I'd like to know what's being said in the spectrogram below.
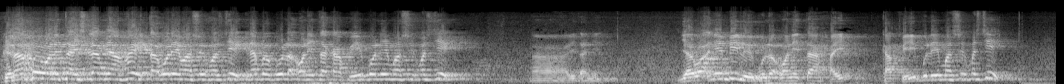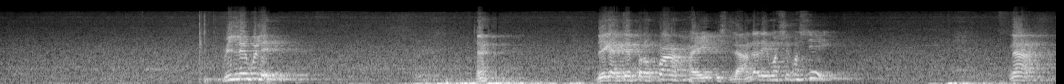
Kenapa wanita Islam yang haid tak boleh masuk masjid? Kenapa pula wanita kafir boleh masuk masjid? Ha, dia tanya. Jawabnya bila pula wanita haid kafir boleh masuk masjid. Bila boleh? Eh? dia kata perempuan haid Islam tak boleh masuk masjid. Nah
